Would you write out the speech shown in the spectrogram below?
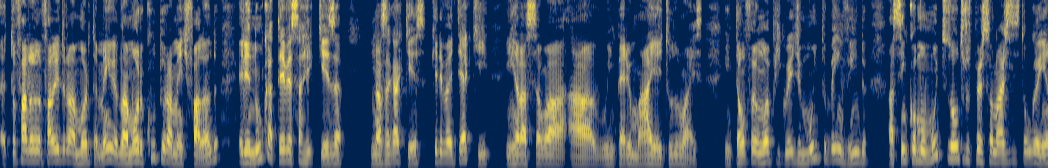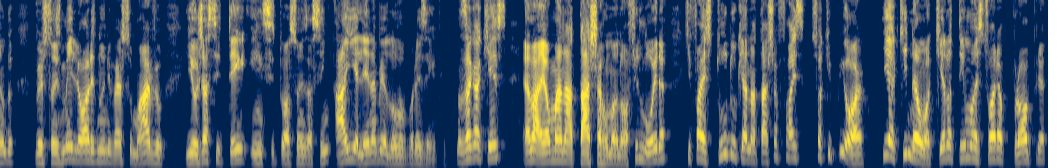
Eu tô falando, falei do namoro também, o namoro culturalmente falando, ele nunca teve essa riqueza nas HQs que ele vai ter aqui em relação ao Império Maia e tudo mais. Então foi um upgrade muito bem-vindo, assim como muitos outros personagens estão ganhando versões melhores no universo Marvel, e eu já citei em situações assim a Helena Belova, por exemplo. Nas HQs, ela é uma Natasha Romanoff loira que faz tudo o que a Natasha faz, só que pior. E aqui não, aqui ela tem uma história própria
